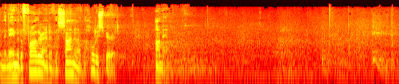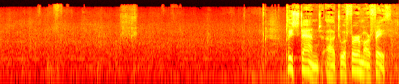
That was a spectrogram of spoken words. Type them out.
In the name of the Father, and of the Son, and of the Holy Spirit. Amen. Please stand uh, to affirm our faith.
